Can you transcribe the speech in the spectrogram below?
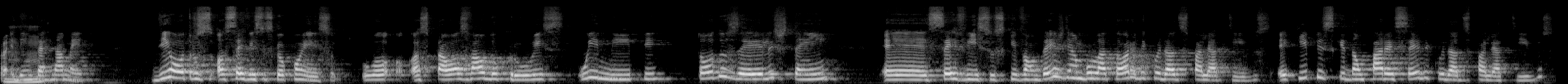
uhum. de internamento. De outros serviços que eu conheço, o Hospital Oswaldo Cruz, o IMIP, todos eles têm é, serviços que vão desde ambulatório de cuidados paliativos, equipes que dão parecer de cuidados paliativos,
